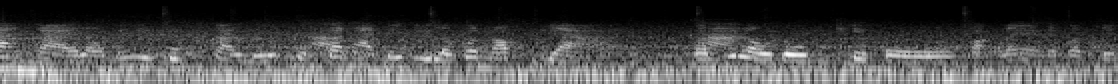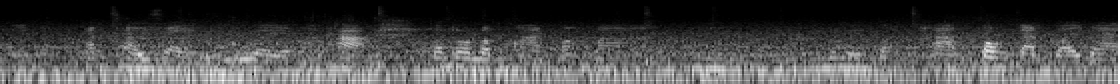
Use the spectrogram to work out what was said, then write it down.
ร่างกายเราไม่มีภูมิคุ้มกันหรือภูมิต้านทานไม่ดีเราก็น็อกยาตอนที่เราโดนเคโมฝั่งแรกในประเทศนี้นะทั้งใช้แสงด้วยอะค่ะค่ะก็ทรมานมากอืมๆก็เลยต้องทานป้องกันไว้ได้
